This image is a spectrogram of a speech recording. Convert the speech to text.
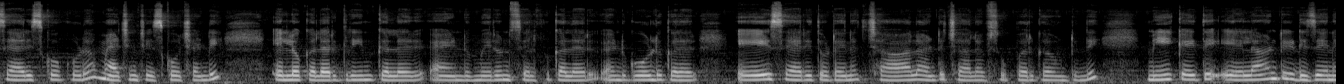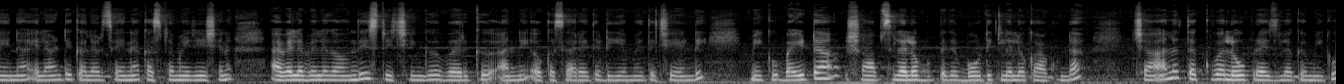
శారీస్కో కూడా మ్యాచింగ్ చేసుకోవచ్చండి. Yellow colour green colour and maroon self colour and gold colour ఏ శారీతోటైనా చాలా అంటే చాలా సూపర్గా ఉంటుంది. మీకైతే ఎలాంటి డిజైన్ అయినా ఎలాంటి కలర్స్ అయినా కస్టమైజేషన్ అవైలబుల్గా ఉంది. స్టిచ్చింగ్ వర్క్ అన్నీ ఒకసారి అయితే డిఎం అయితే చేయండి. మీకు బయట షాప్స్లలో పెద్ద బోటిక్లలో కాకుండా చాలా తక్కువ లో ప్రైజ్లోకి మీకు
